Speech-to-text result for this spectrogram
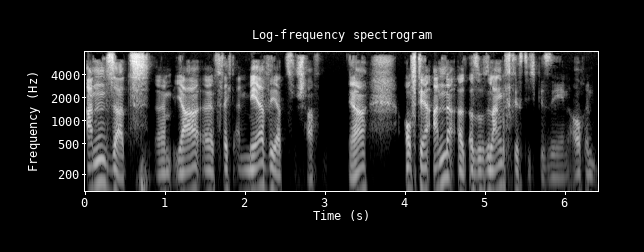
Ansatz, ähm, ja, äh, vielleicht einen Mehrwert zu schaffen. Ja, auf der anderen, also langfristig gesehen, auch in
